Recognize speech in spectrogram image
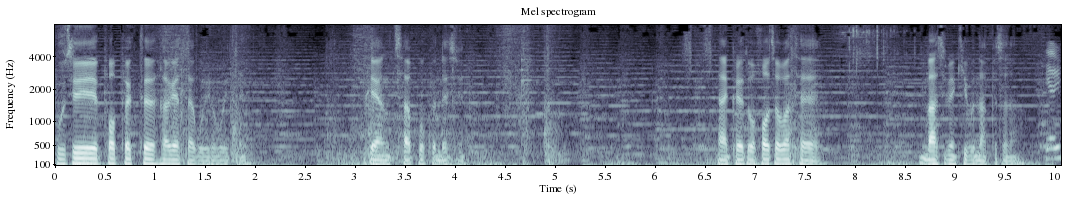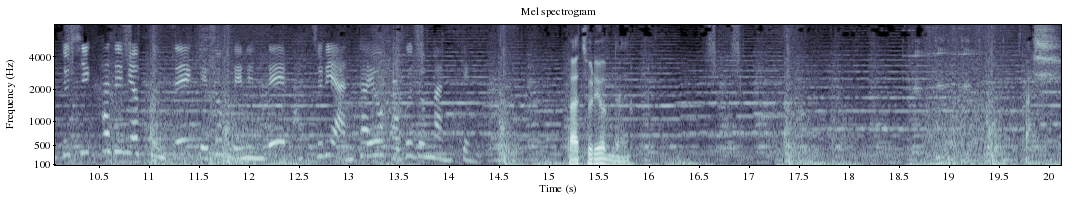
굳이 perfect 하겠다고 이러고 있네 그냥 잡고 끝내지. 난 그래도 허접한테 맞으면 기분 나쁘잖아. 12시 카드 몇 분째 계속 내는데 밧줄이 안 타요. 버그 좀 많게. 밧줄이 없네. 아씨.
